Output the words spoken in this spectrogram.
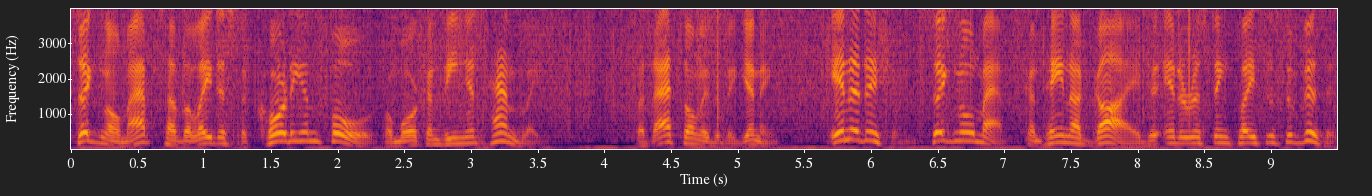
Signal maps have the latest accordion fold for more convenient handling. But that's only the beginning. In addition, Signal Maps contain a guide to interesting places to visit,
